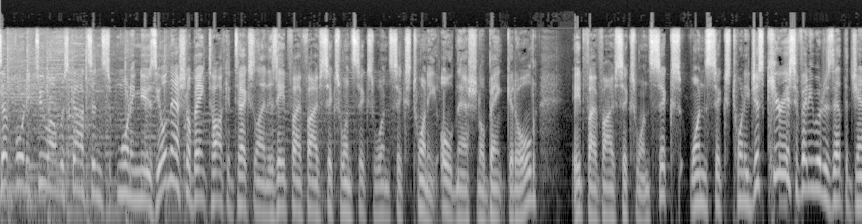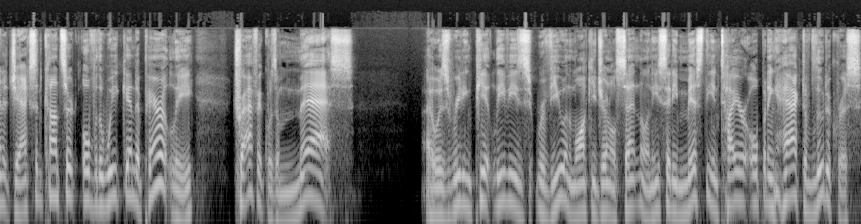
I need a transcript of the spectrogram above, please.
742 on Wisconsin's Morning News. The Old National Bank talk and text line is 855 616 1620. Old National Bank, get old. 855 616 1620. Just curious if anyone was at the Janet Jackson concert over the weekend. Apparently, traffic was a mess. I was reading Piet Levy's review in the Milwaukee Journal Sentinel, and he said he missed the entire opening act of Ludacris.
